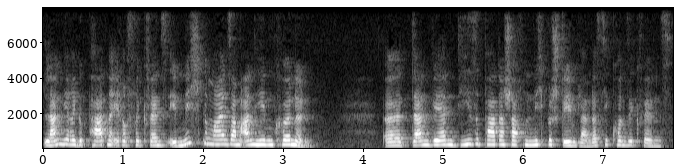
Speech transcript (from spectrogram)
langjährige Partner ihre Frequenz eben nicht gemeinsam anheben können, äh, dann werden diese Partnerschaften nicht bestehen bleiben. Das ist die Konsequenz.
